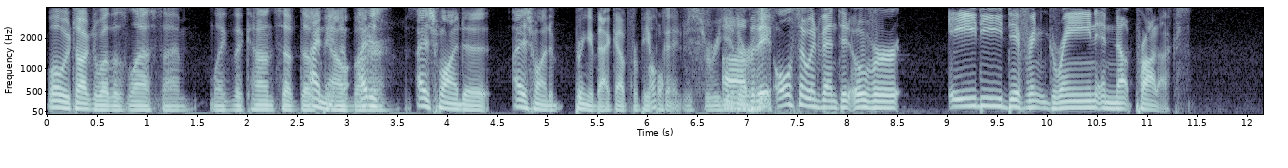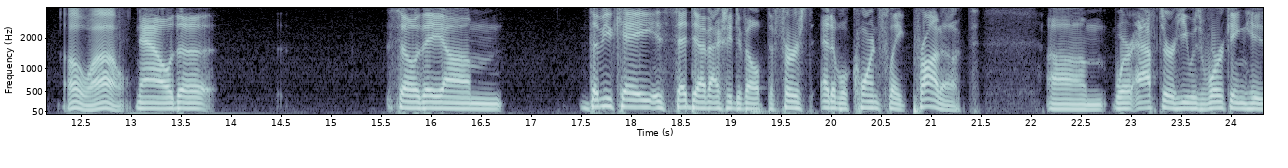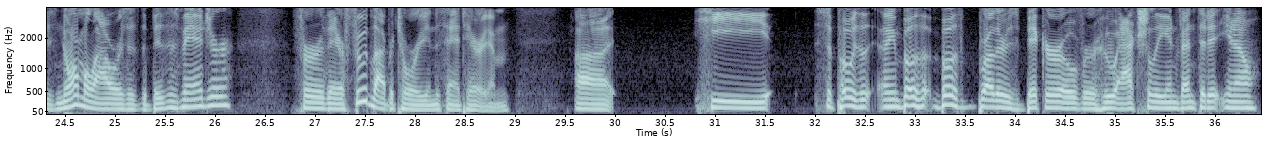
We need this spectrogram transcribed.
Well, we talked about this last time, like the concept of I know. peanut butter. I just I just wanted to I just wanted to bring it back up for people. okay, just to reiterate. Uh, but they also invented over 80 different grain and nut products. oh wow, Now the so they um WK is said to have actually developed the first edible cornflake product. Um, where after he was working his normal hours as the business manager for their food laboratory in the sanitarium, uh, he supposedly I mean both both brothers bicker over who actually invented it, you know.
